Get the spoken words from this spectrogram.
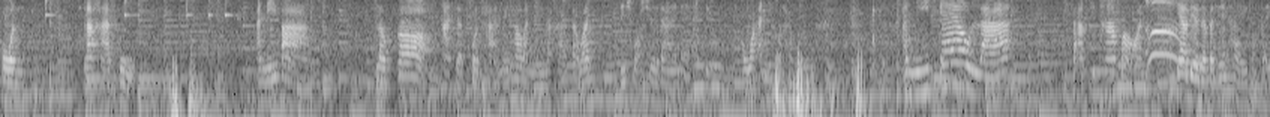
ทน ราคาถูก อันนี้บาง แล้วก็อาจจะทนทานไม่เท่าอันนี้นะคะ แต่ว่า dishwasher ได้แล้วเดี๋ยวนี้เพราะว่าอันนี้เขาทำเร็วมากอันนี้แก้วละ 35 ปอนด์แก้วเดียวในประเทศไทยสงสัย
